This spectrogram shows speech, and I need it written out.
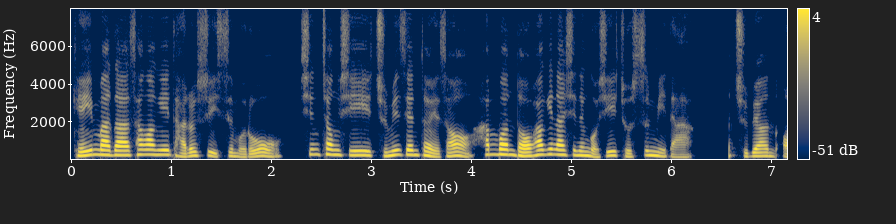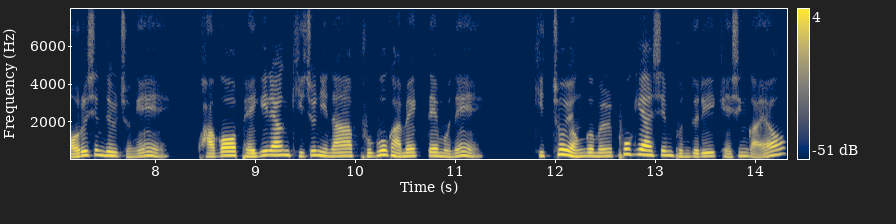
개인마다 상황이 다를 수 있으므로 신청 시 주민센터에서 한 번 더 확인하시는 것이 좋습니다. 주변 어르신들 중에 과거 배기량 기준이나 부부 감액 때문에 기초연금을 포기하신 분들이 계신가요?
